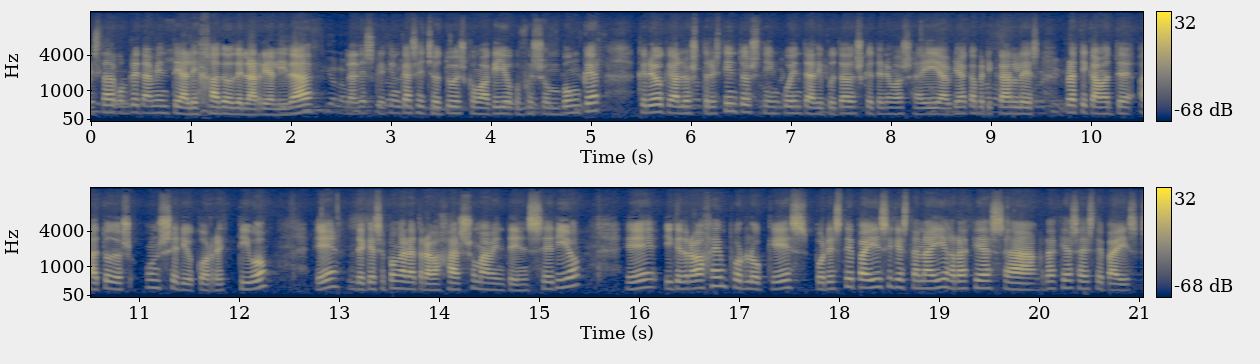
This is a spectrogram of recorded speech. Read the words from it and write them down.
está completamente alejado de la realidad. La descripción que has hecho tú es como aquello que fuese un búnker. Creo que a los 350 diputados que tenemos ahí habría que aplicarles prácticamente a todos un serio correctivo. ¿Eh? de que se pongan a trabajar sumamente en serio ¿eh? y que trabajen por lo que es, por este país y que están ahí gracias a, gracias a este país.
